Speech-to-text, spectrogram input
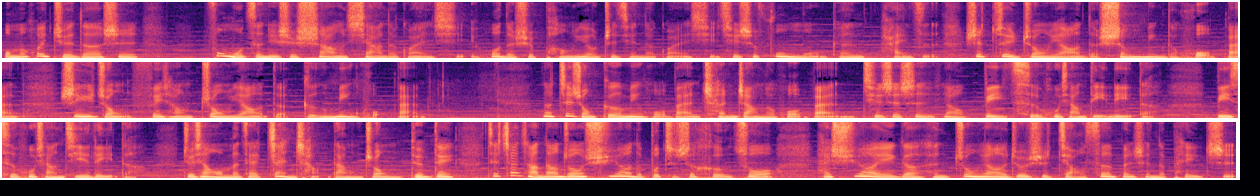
我们会觉得是父母子女是上下的关系，或者是朋友之间的关系。其实父母跟孩子是最重要的生命的伙伴，是一种非常重要的革命伙伴。那这种革命伙伴、成长的伙伴，其实是要彼此互相砥砺的，彼此互相激励的。就像我们在战场当中，对不对？在战场当中，需要的不只是合作，还需要一个很重要的，就是角色本身的配置。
